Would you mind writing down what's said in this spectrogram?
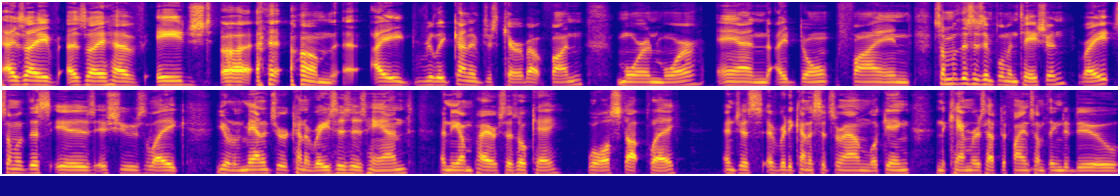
as I've as I have aged, uh, um, I really kind of just care about fun more and more, and I don't find some of this is implementation, right? Some of this is issues like you know the manager kind of raises his hand and the umpire says, "Okay, we'll all stop play." And just everybody kind of sits around looking and the cameras have to find something to do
